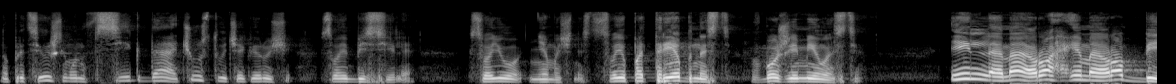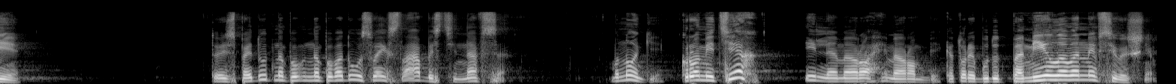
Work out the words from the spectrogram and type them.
Но пред Всевышним он всегда чувствует, человек верующий, свое бессилие, свою немощность, свою потребность в Божьей милости. То есть пойдут на, на поводу у своих слабостей, навса. Многие, кроме тех, которые будут помилованы Всевышним.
